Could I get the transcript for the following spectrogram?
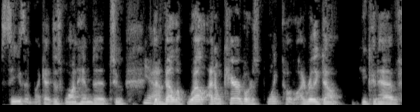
season. Like I just want him to to yeah. develop well. I don't care about his point total. I really don't. He could have.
